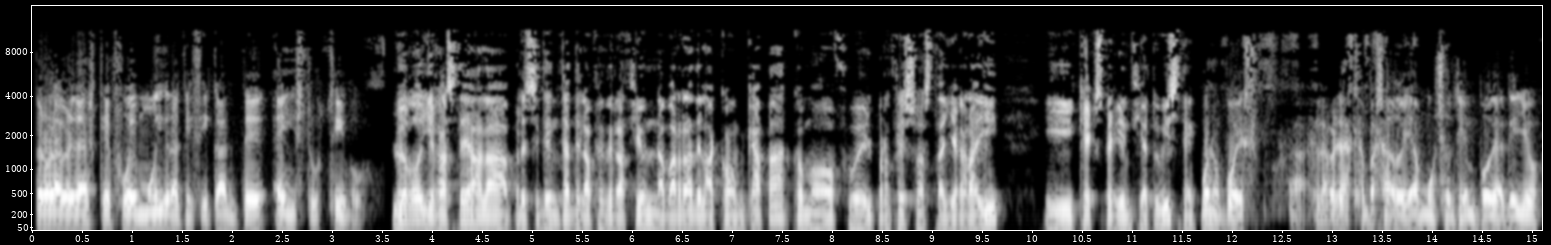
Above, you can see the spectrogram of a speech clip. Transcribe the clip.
Pero la verdad es que fue muy gratificante e instructivo. Luego llegaste a la presidenta de la Federación Navarra de la CONCAPA. ¿Cómo fue el proceso hasta llegar ahí? ¿Y qué experiencia tuviste? Bueno, pues la verdad es que ha pasado ya mucho tiempo de aquello.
